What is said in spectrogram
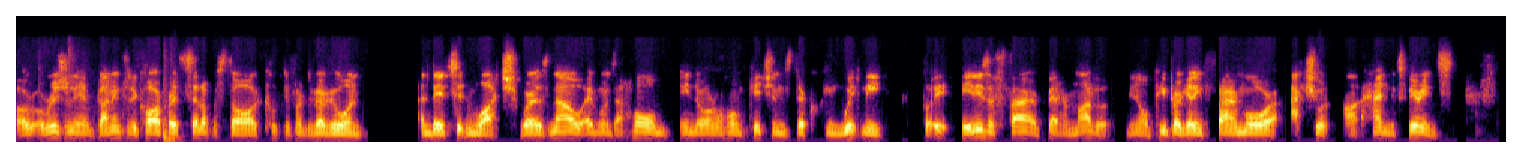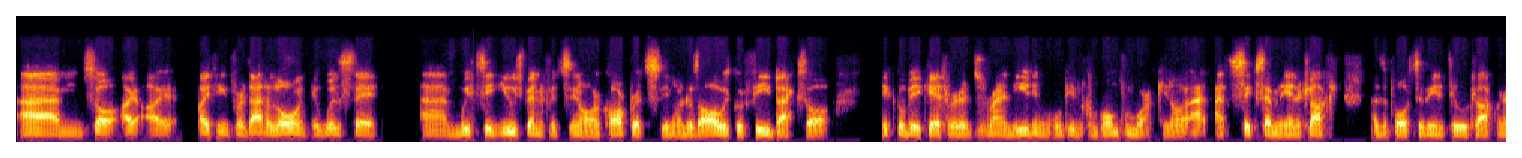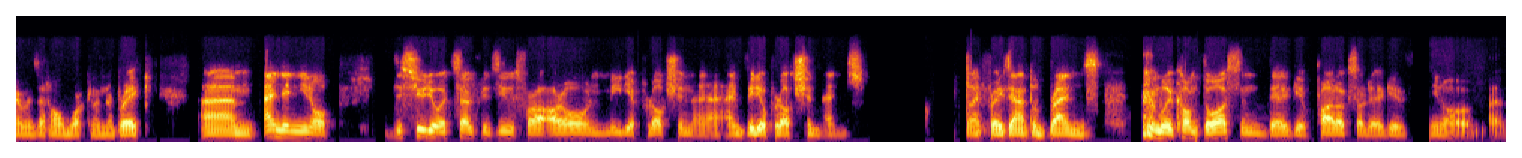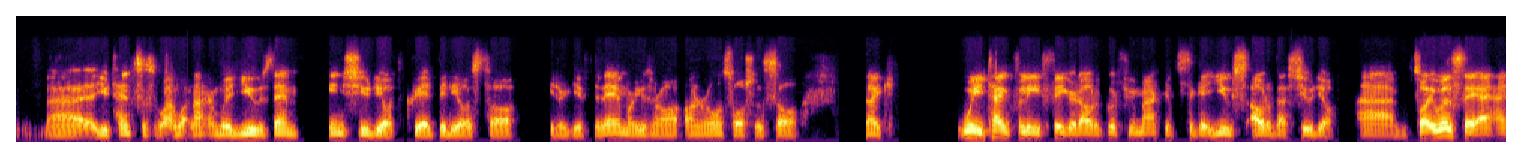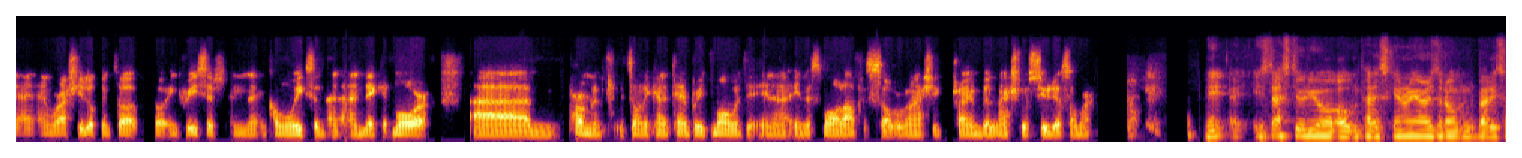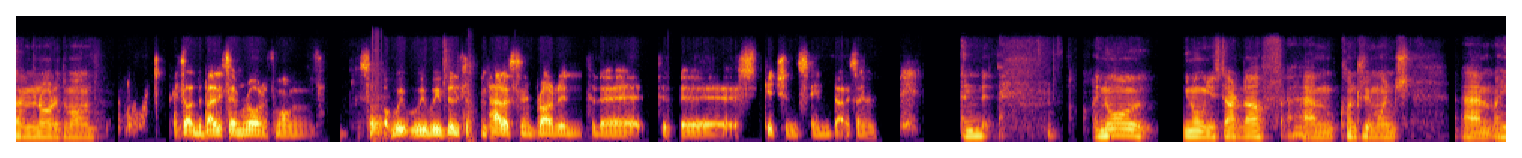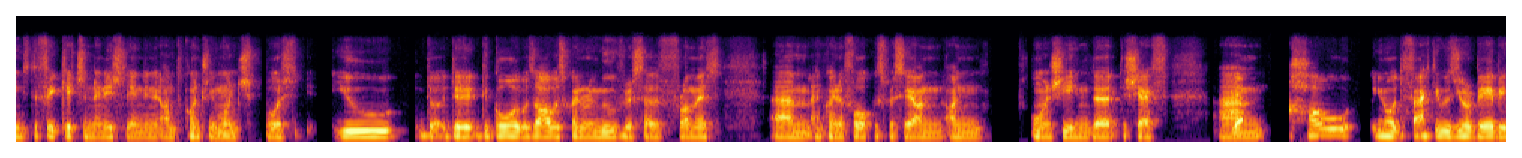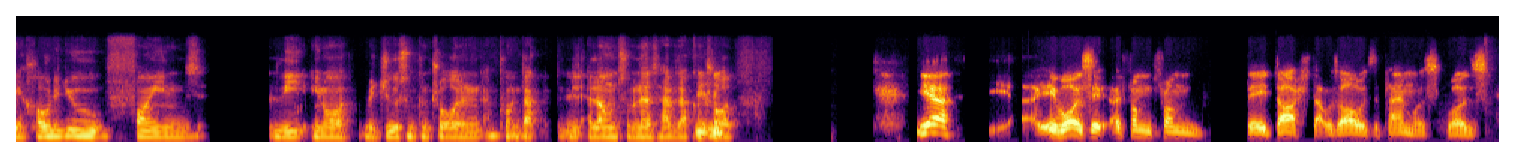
originally have gone into the corporate, set up a stall, cooked in front of everyone, and they'd sit and watch. Whereas now everyone's at home in their own home kitchens, they're cooking with me so it, it is a far better model. You know, people are getting far more actual uh, hand experience. Um, so I, I, I think for that alone, it will stay. Um, we've seen huge benefits, know, our corporates, you know, there's always good feedback. So it could be a case where they're just running the evening when people come home from work, you know, at, at six, seven, eight o'clock, as opposed to being at two o'clock when everyone's at home working on their break. Um, and then, you know, the studio itself is used for our own media production and, video production and like for example, brands will come to us and they'll give products or they'll give you know um, uh, utensils and whatnot, and we'll use them in studio to create videos to either give to them or use our, on our own socials. So, like, we thankfully figured out a good few markets to get use out of that studio. Um, so I will say, and, and we're actually looking to, to increase it in the in coming weeks and, and, make it more um, permanent. It's only kind of temporary at the moment in a in a small office, so we're going to actually try and build an actual studio somewhere. Is that studio out in Pallaskenry or is it out in the Ballysimon Road at the moment? It's out in the Ballysimon Road at the moment. So we, we, we built in Palace and brought it into the to the kitchens in Ballysimon. And I know you know, when you started off um, Country Munch, um, I think it's the Fit Kitchen initially, and then onto Country mm. Munch. But you, the, the the goal was always kind of remove yourself from it, um, and kind of focus, per se, on on Owen Sheehan, the the chef. Um, yeah. how you know the fact it was your baby? How did you find the you know reducing control and, and putting that allowing someone else have that mm-hmm. control? Mm-hmm. Yeah, it was it, uh, from from day dot. That was always the plan. Was was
